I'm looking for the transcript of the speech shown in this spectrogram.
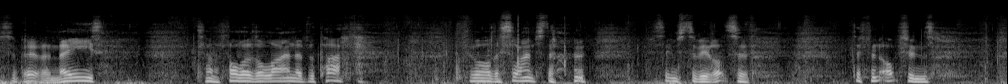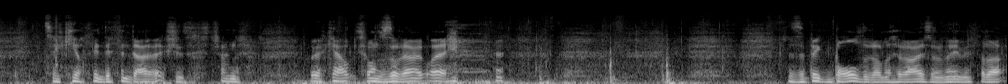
It's a bit of a maze trying to follow the line of the path through all this limestone. Seems to be lots of different options take you off in different directions, trying to work out which one's the right way. There's a big boulder on the horizon, I'm aiming for that.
